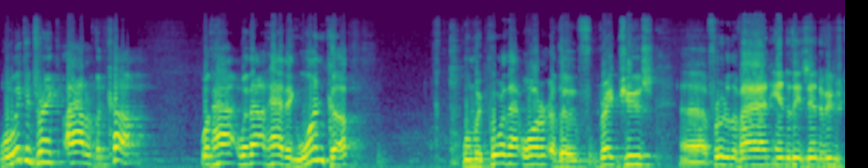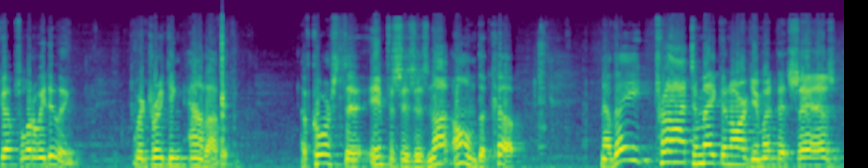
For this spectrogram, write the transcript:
Well, we can drink out of the cup without, having one cup. When we pour that water, of the grape juice, uh, fruit of the vine, into these individual cups, what are we doing? We're drinking out of it. Of course, the emphasis is not on the cup. Now, they try to make an argument that says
